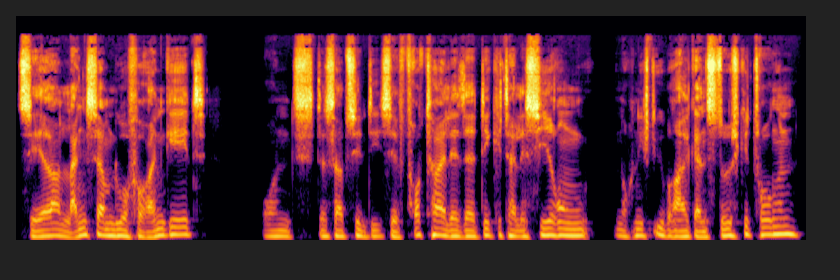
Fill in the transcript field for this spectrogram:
sehr langsam nur vorangeht. Und deshalb sind diese Vorteile der Digitalisierung noch nicht überall ganz durchgedrungen.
